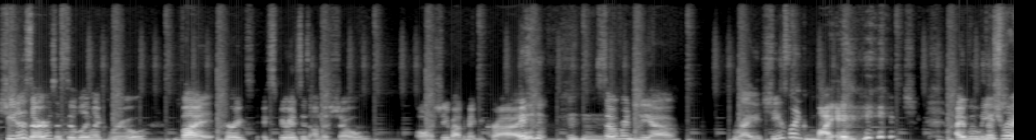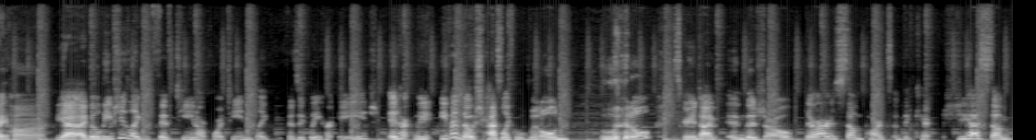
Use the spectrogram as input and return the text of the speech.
She deserves a sibling like Rue, but her ex- experiences on the show, oh, she about to make me cry. Mhm. so for Gia, right, she's like my age. I believe that's she- right, huh? Yeah, I believe she's like 15 or 14, like physically her age. In her we even though she has like little little screen time in the show, there are some parts of the char- she has some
